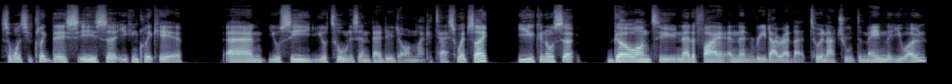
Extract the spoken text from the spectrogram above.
So once you click this is uh, you can click here and you'll see your tool is embedded on like a test website. You can also go on to Netlify and then redirect that to an actual domain that you own.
